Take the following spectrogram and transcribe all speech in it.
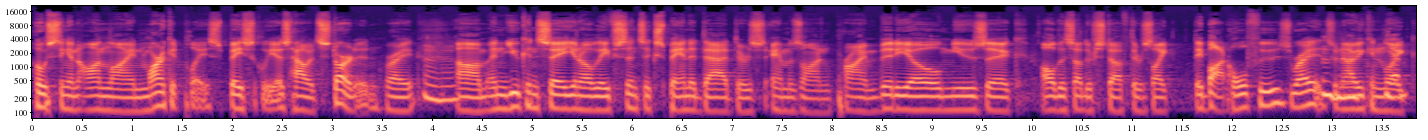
hosting an online marketplace, basically, is how it started, right? Um, and you can say, you know, they've since expanded that. There's Amazon Prime Video, music, all this other stuff. There's like, they bought Whole Foods, right? So now you can, Yep. like,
